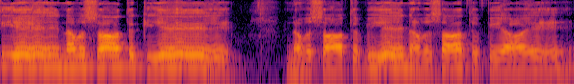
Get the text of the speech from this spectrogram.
ਤੀਏ ਨਵ ਸਾਤ ਕੀਏ ਨਵ ਸਾਤ ਪੀਏ ਨਵ ਸਾਤ ਪਿਆਏ।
